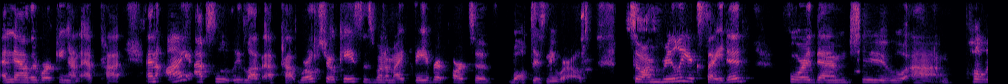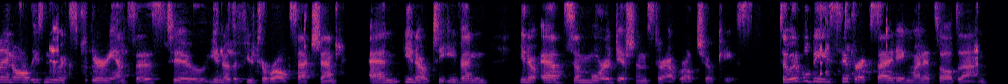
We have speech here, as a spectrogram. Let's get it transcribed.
and now they're working on Epcot. And I absolutely love Epcot. World Showcase is one of my favorite parts of Walt Disney World, so I'm really excited for them to um, pull in all these new experiences to you know the future world section and you know to even you know add some more additions throughout world showcase. So it will be super exciting when it's all done.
